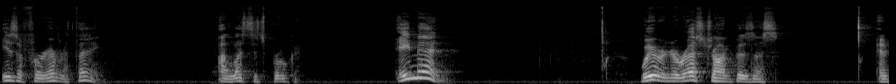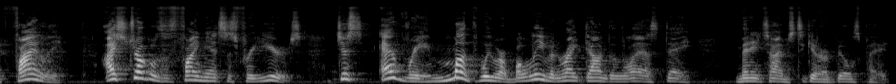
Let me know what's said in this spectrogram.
is a forever thing, unless it's broken. Amen. We were in the restaurant business, and finally, I struggled with finances for years. Just every month we were believing right down to the last day, many times to get our bills paid.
